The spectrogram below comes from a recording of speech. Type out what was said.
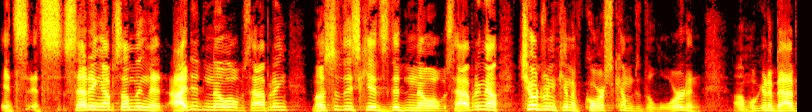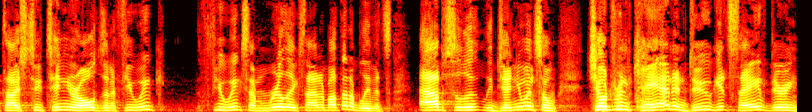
It's, it's setting up something that I didn't know what was happening. Most of these kids didn't know what was happening. Now, children can, of course, come to the Lord, and um, we're going to baptize two 10 year olds in a few, week, few weeks. I'm really excited about that. I believe it's absolutely genuine. So, children can and do get saved during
